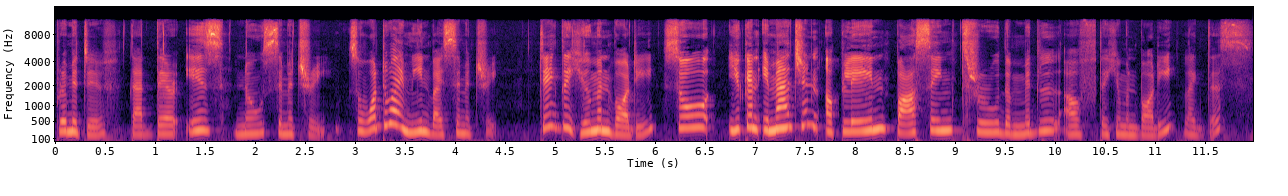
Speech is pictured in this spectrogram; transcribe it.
primitive that there is no symmetry. So what do I mean by symmetry? Take the human body. So you can imagine a plane passing through the middle of the human body like this.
